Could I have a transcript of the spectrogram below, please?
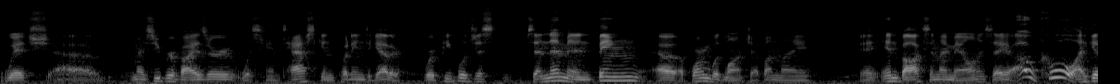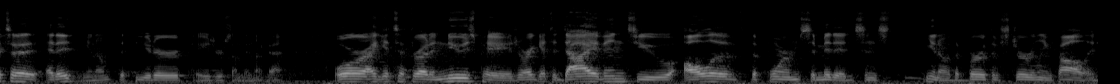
which uh, my supervisor was fantastic in putting together, where people just send them in, bing, a form would launch up on my uh, inbox in my mail and say, "Oh, cool! I get to edit, you know, the theater page or something like that." or I get to throw out a news page, or I get to dive into all of the forms submitted since you know the birth of Sterling College,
